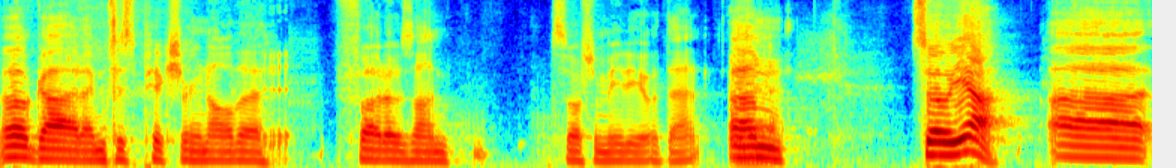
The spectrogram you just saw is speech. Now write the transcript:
Oh God, I'm just picturing all the photos on social media with that. Um, so yeah. Uh,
